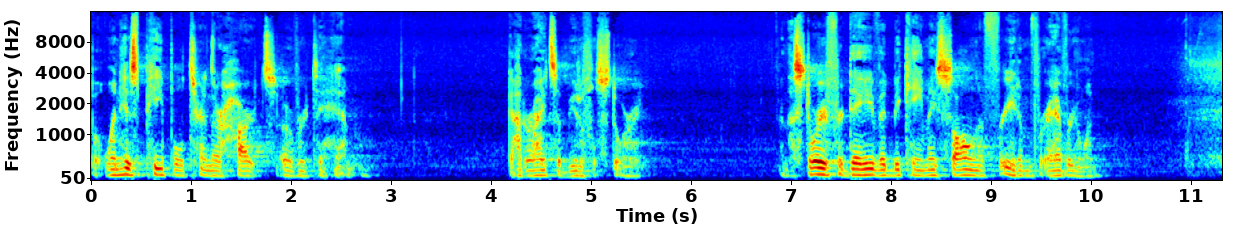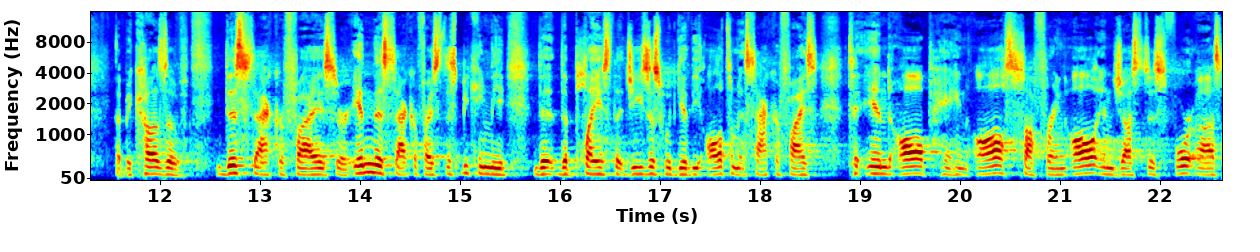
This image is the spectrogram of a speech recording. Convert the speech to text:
But when his people turn their hearts over to him, God writes a beautiful story. And the story for David became a song of freedom for everyone. That because of this sacrifice, or in this sacrifice, this became the, the, the, place that Jesus would give the ultimate sacrifice to end all pain, all suffering, all injustice for us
